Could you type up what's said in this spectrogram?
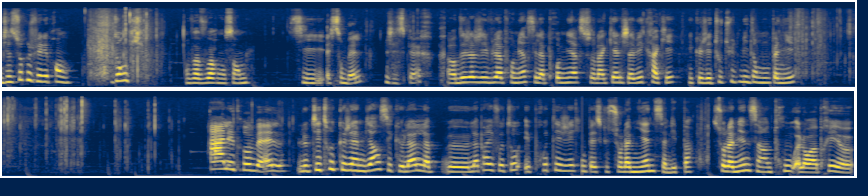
Bien sûr que je vais les prendre. Donc, on va voir ensemble si elles sont belles, j'espère. Alors déjà, j'ai vu la première, c'est la première sur laquelle j'avais craqué et que j'ai tout de suite mis dans mon panier. Ah, elle est trop belle Le petit truc que j'aime bien, c'est que là, euh, l'appareil photo est protégé. Parce que sur la mienne, ça l'est pas. Sur la mienne, c'est un trou. Alors après, euh,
